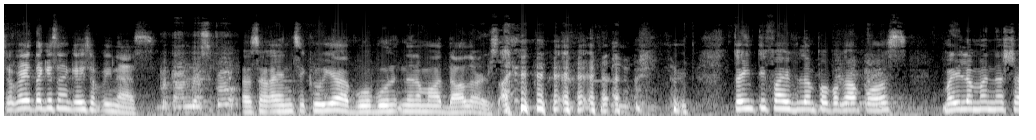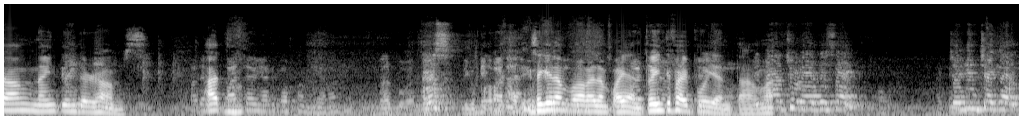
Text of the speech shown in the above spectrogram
So kayo taga saan kayo sa Pinas? Batangas po. Uh, so ayun si Kuya, bubunot na ng mga dollars. 25 lang po pagkapos, may laman na siyang 19 dirhams. At Boss? Hindi ko pa kapatid. sige lang po, okay lang po yan. 25 po yan, tama. Departure other side. Check in, check out.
